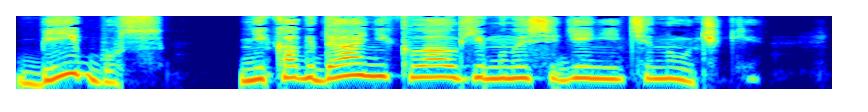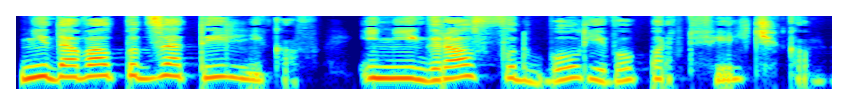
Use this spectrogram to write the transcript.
Бибус никогда не клал ему на сиденье тянучки, не давал подзатыльников и не играл в футбол его портфельчиком.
